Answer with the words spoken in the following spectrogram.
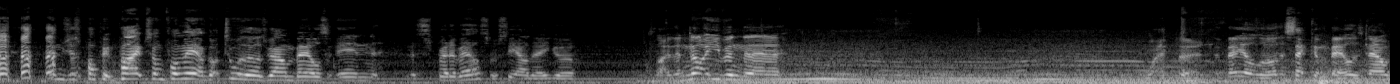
I'm just popping pipes on for me. I've got two of those round bales in the spreader bale, so we'll see how they go. It's like they're not even there. The bale though, the second bale has now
